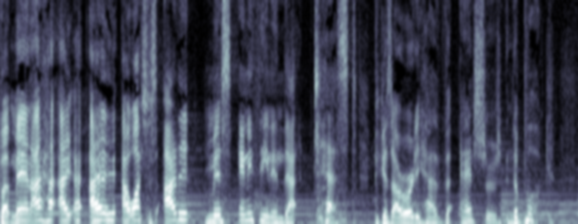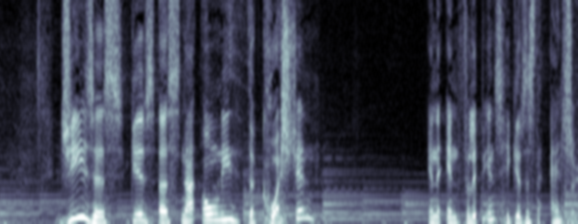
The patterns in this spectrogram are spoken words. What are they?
But man, I, I, I, I watched this. I didn't miss anything in that test because I already had the answers in the book. Jesus gives us not only the question in, in Philippians, he gives us the answer.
